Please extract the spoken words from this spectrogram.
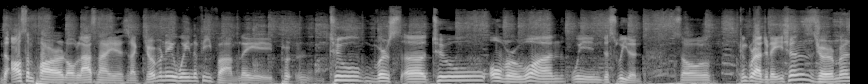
the awesome part of last night is like Germany win the FIFA. They two verse uh two over one win the Sweden. So congratulations, German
